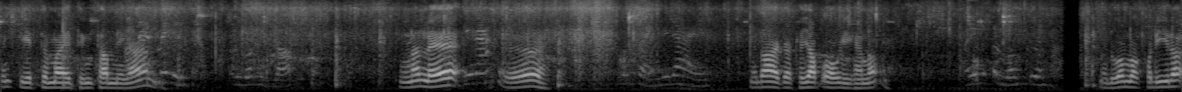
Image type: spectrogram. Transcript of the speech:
สังเกตทำไมถึงทำอย่างนั้นตรงนั้นแหละเออไม่ได้ก็ขยับออกอีกฮะเนาะอันนี้มันก็ล้วมเนค่ะไม่รวมหรอกพอดีแล้ว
